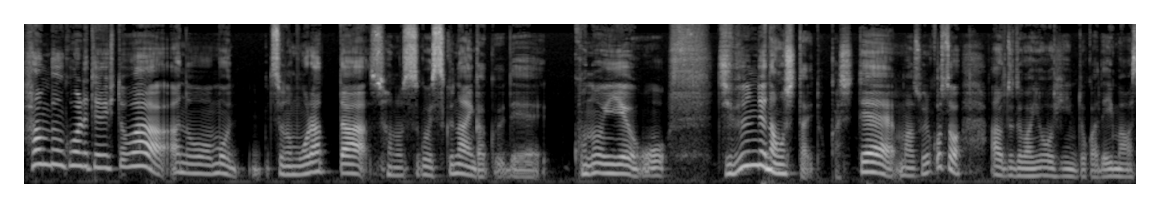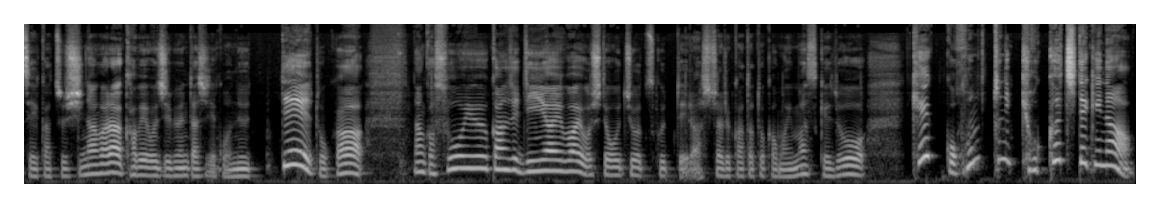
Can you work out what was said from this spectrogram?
半分壊れてる人はあのもうそのもらったそのすごい少ない額でこの家を自分で直したりとかして、まあ、それこそアウトドア用品とかで今は生活しながら壁を自分たちでこう塗ってとかなんかそういう感じで DIY をしてお家を作っていらっしゃる方とかもいますけど結構本当に局地的な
